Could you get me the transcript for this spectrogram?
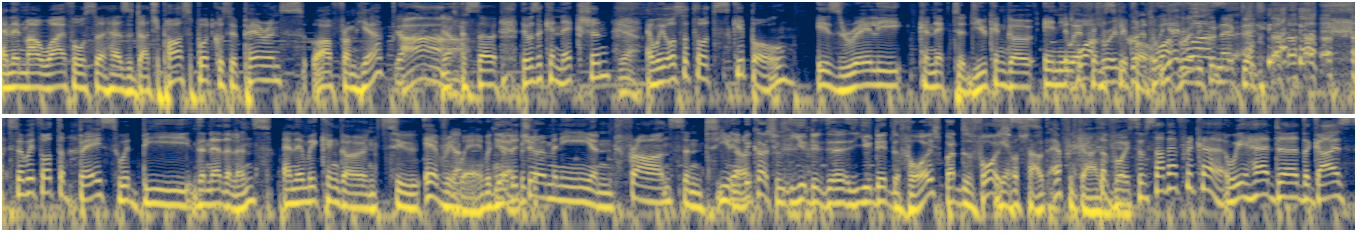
And then my wife also has a Dutch passport because her parents are from here. Ah. Yeah. So there was a connection. Yeah. And we also thought Schiphol is really connected. You can go anywhere from really, Schiphol. it was Yeah, it really was. connected. So we thought the base would be the Netherlands, and then we can go into everywhere. Yeah. We can Yeah, go to Germany and France, and you Yeah, know, because you, did uh, you did the voice, but the voice Yes. of South Africa. the voice of South Africa. We had uh, the guys;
